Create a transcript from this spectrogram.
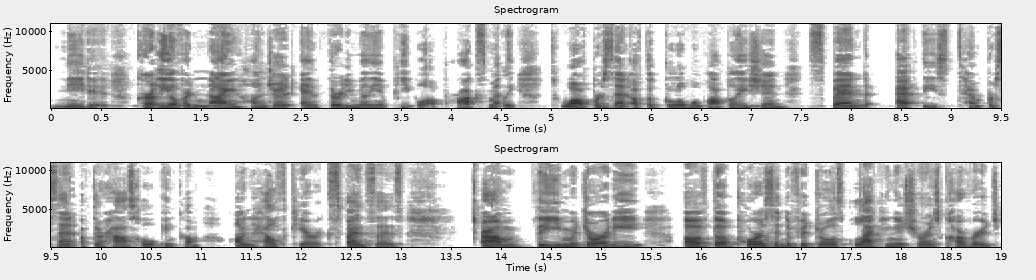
needed. Currently, over 930 million people, approximately 12% of the global population, spend at least 10% of their household income on healthcare expenses. Um, the majority of the poorest individuals lacking insurance coverage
